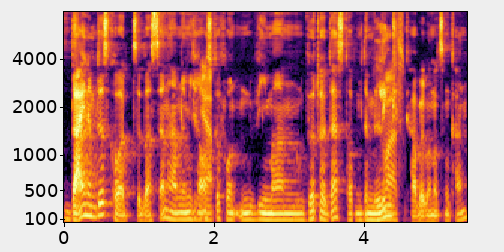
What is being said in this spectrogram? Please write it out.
deinem Discord, Sebastian, haben nämlich herausgefunden, ja. wie man Virtual Desktop mit dem Link-Kabel benutzen kann.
